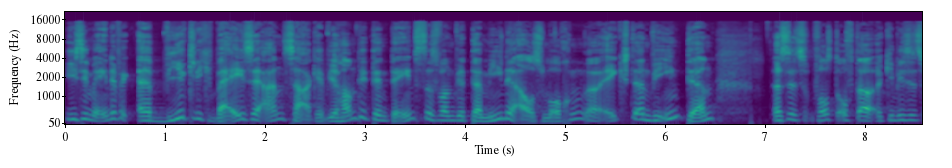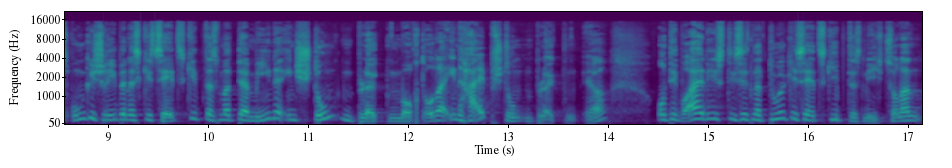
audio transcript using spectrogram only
ist im Endeffekt eine wirklich weise Ansage. Wir haben die Tendenz, dass wenn wir Termine ausmachen, äh, extern wie intern, dass es fast oft ein gewisses ungeschriebenes Gesetz gibt, dass man Termine in Stundenblöcken macht oder in Halbstundenblöcken. Ja? Und die Wahrheit ist, dieses Naturgesetz gibt es nicht, sondern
